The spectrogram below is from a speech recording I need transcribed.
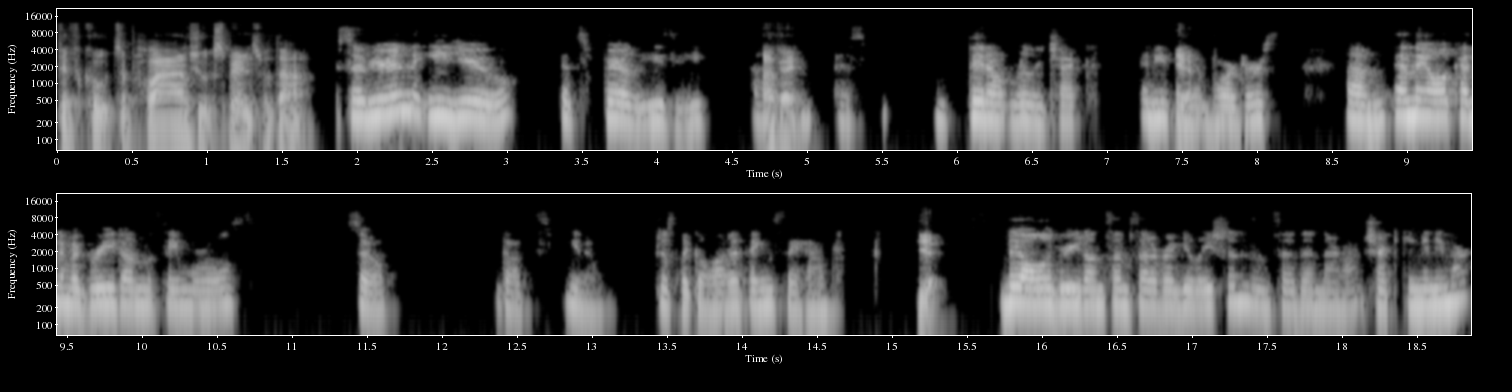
difficult to plan? What's your experience with that? So if you're in the EU, it's fairly easy. um, Okay. as they don't really check anything Yeah. at borders. Um, and they all kind of agreed on the same rules. So that's, you know, just like a lot of things they have. Yeah. They all agreed on some set of regulations, and so then they're not checking anymore.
